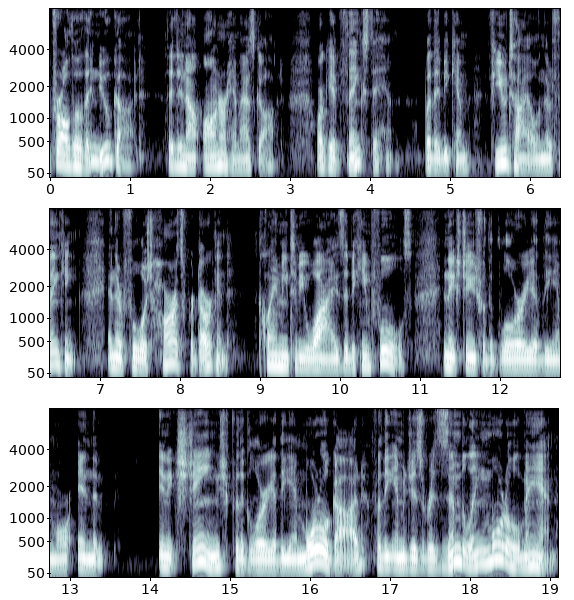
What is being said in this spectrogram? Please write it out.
For although they knew God, they did not honor him as God or give thanks to him, but they became futile in their thinking, and their foolish hearts were darkened. Claiming to be wise, they became fools in exchange for the glory of the immor- in the in exchange for the glory of the immortal God, for the images resembling mortal man,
